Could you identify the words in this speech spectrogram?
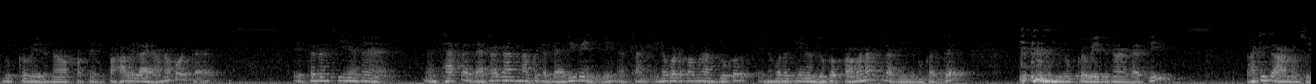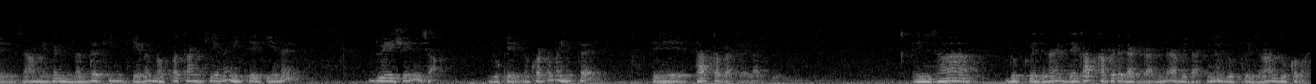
දුක් වේදනාවක් අපෙන් පහ වෙලා යනකොට එතන තියෙන සැප දැක ගන්න අපිට බැරි වෙන්නේ නැත්නම් එනකොට පමණ දුක එනකොට තියෙන දුක පමණක් දකින්නේ මොකද දුක් වේදනාවට ඇති පටිඝානුසය නිසා මේක නද්දකින් කියලා නොපතන් කියන හිතේ තියෙන ද්වේෂය නිසා දුක එනකොටම හිත ඒ තත්ත්වගත වෙලා තියෙනවා. ඒ නිසා දුක් වේදනා දෙකක් අපිට දැක ගන්න අපි දකින්න දුක් වේදනා දුකමයි.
